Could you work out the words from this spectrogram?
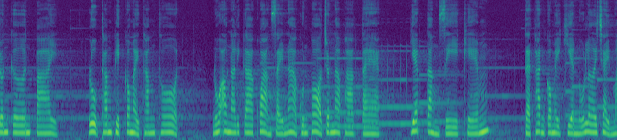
จนเกินไป ลูกทำผิดก็ไม่ทำโทษ หนูเอานาฬิกาขว้างใส่หน้าคุณพ่อจนหน้าผากแตก เย็บตั้งสี่เข็ม แต่ท่านก็ไม่เคียนหนูเลยใช่ไหม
